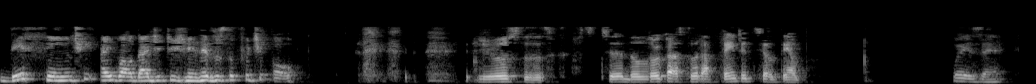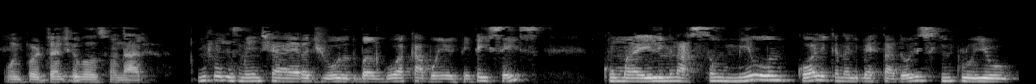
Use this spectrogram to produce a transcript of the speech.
defende a igualdade de gêneros do futebol. Justo. Doutor Castor à frente de seu tempo. Pois é. Um importante revolucionário. Infelizmente, a era de ouro do Bangu acabou em 86, com uma eliminação melancólica na Libertadores, que incluiu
